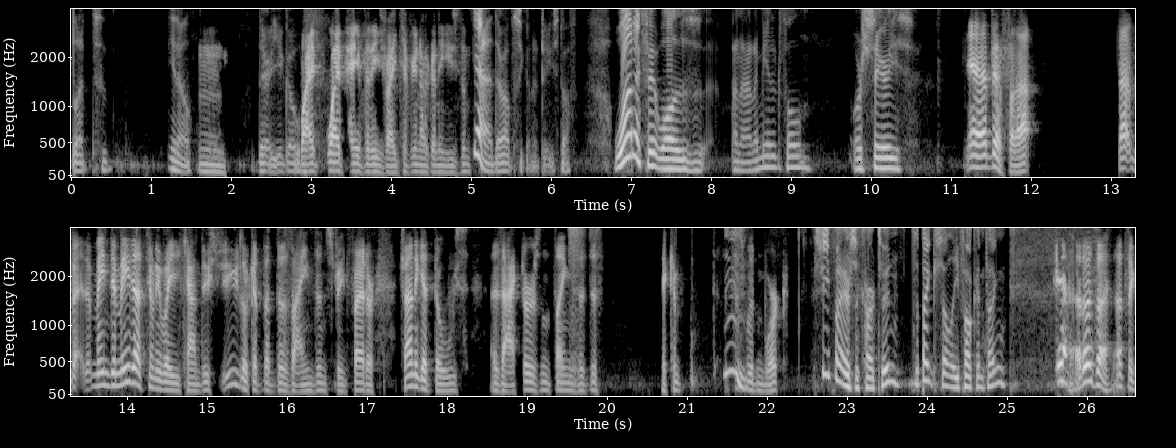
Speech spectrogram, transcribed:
but you know, mm, there you go. why why pay for these rights if you're not going to use them? Yeah, they're obviously going to do stuff. What if it was an animated film or series? Yeah, a bit for that. That, I mean, to me, that's the only way you can do. You look at the designs in Street Fighter, trying to get those as actors and things, it just it can it just Hmm. wouldn't work. Street Fighter's a cartoon. It's a big silly fucking thing. Yeah, it is a that's a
